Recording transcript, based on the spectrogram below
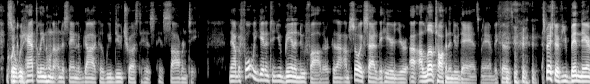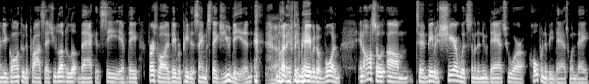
so we have to lean on the understanding of God because we do trust His His sovereignty. Now, before we get into you being a new father, because I'm so excited to hear your, I, I, love talking to new dads, man, because especially if you've been there and you've gone through the process, you love to look back and see if they, first of all, if they repeated the same mistakes you did, yeah. but if they've been able to avoid them. And also um, to be able to share with some of the new dads who are hoping to be dads one day,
